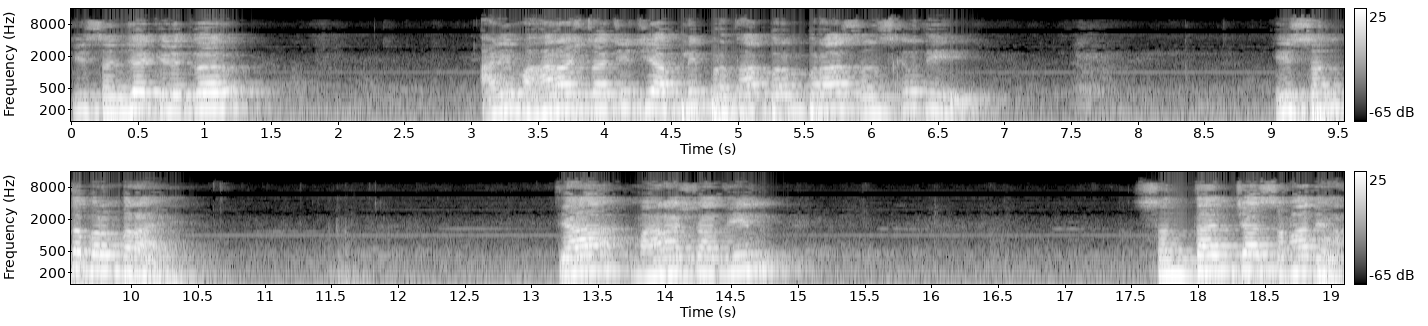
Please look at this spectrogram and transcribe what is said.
की संजय केळकर आणि महाराष्ट्राची जी आपली प्रथा परंपरा संस्कृती ही संत परंपरा आहे. त्या महाराष्ट्रातील संतांच्या समाध्या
